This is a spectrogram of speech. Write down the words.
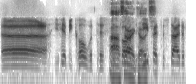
Uh, you hit me cold with this. Oh, sorry, coach. Defensive side of,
